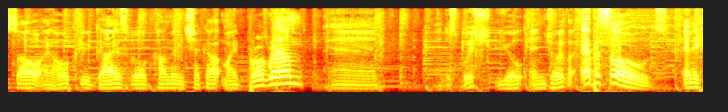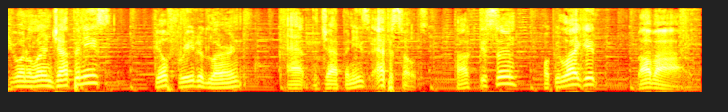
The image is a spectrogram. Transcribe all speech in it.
So I hope you guys will come and check out my program and I just wish you'll enjoy the episodes. And if you want to learn Japanese, feel free to learn at the Japanese episodes. Talk to you soon. Hope you like it. Bye bye.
